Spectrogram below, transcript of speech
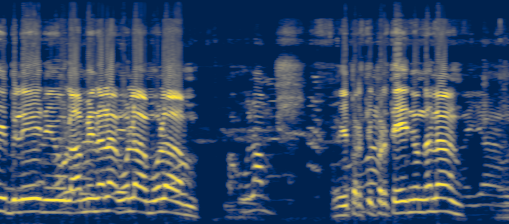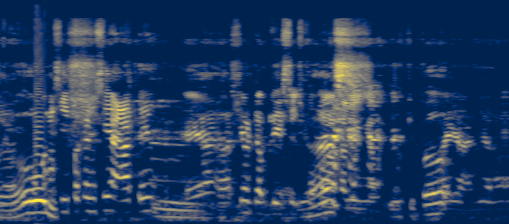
ibili. Ulamin na lang. Ulam, ulam. Pakulam. Eh, parte-partehin nyo na lang. Ayan. Ayun. Masipag kasi siya ate. Mm. Ayan, uh, share the blessings po Yes. mga kalingap. Ito po. Ayan, yan. oh.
